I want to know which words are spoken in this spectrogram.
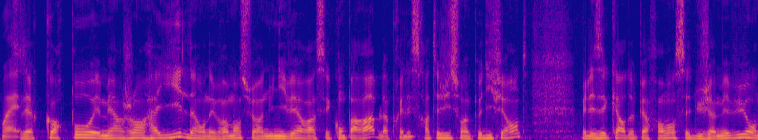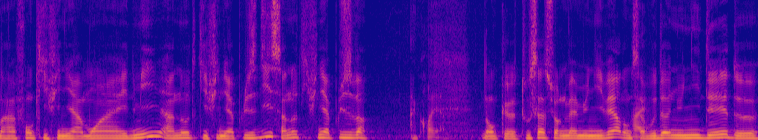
c'est-à-dire corpo, émergent, high yield. On est vraiment sur un univers assez comparable. Après, les mm. stratégies sont un peu différentes, mais les écarts de performance, c'est du jamais vu. On a un fonds qui finit à moins et demi, un autre qui finit à plus 10, un autre qui finit à plus 20. Incroyable. Donc tout ça sur le même univers, donc ça vous donne une idée de,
